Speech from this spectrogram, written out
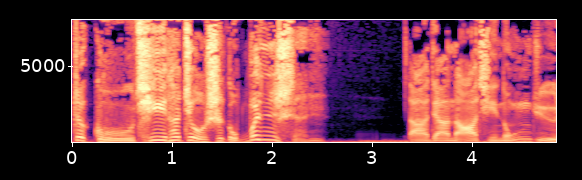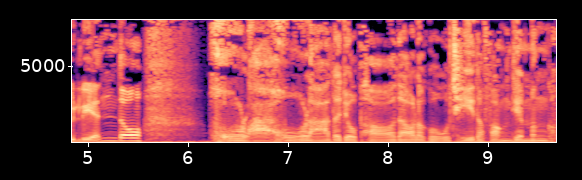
这古七他就是个瘟神。大家拿起农具、镰刀，呼啦呼啦的就跑到了古七的房间门口。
